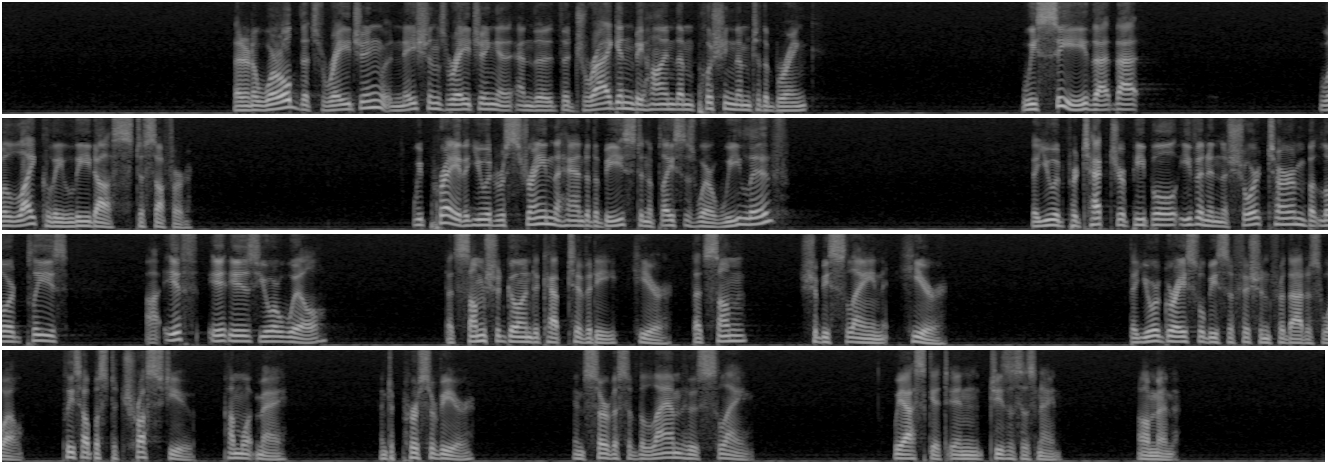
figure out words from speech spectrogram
That in a world that's raging, nations raging, and, and the, the dragon behind them pushing them to the brink, we see that that will likely lead us to suffer. We pray that you would restrain the hand of the beast in the places where we live, that you would protect your people even in the short term. But Lord, please, uh, if it is your will that some should go into captivity here, that some should be slain here, that your grace will be sufficient for that as well. Please help us to trust you, come what may, and to persevere in service of the Lamb who is slain. We ask it in Jesus' name. Amen.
